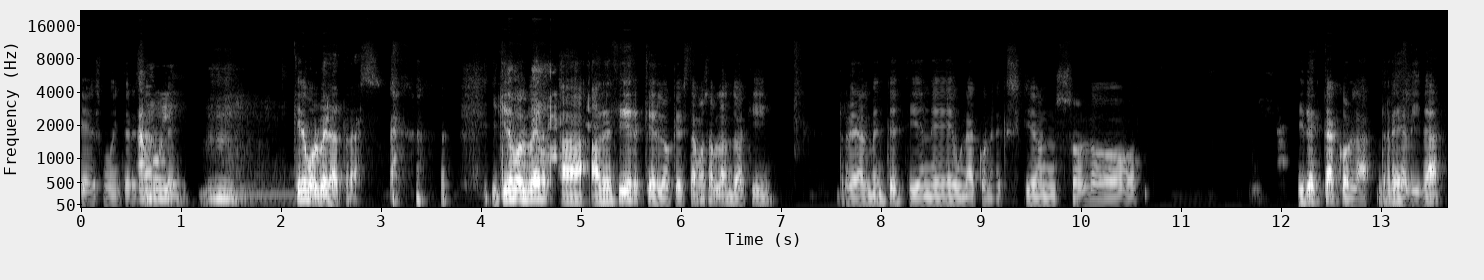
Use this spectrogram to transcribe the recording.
que es muy interesante, quiero volver atrás. y quiero volver a, decir que lo que estamos hablando aquí realmente tiene una conexión solo directa con la realidad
